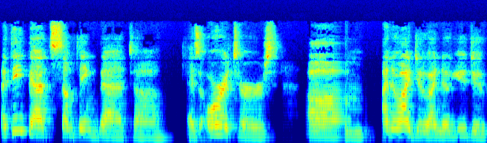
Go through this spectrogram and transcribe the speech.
I think that's something that uh, as orators, um, I know I do, I know you do,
